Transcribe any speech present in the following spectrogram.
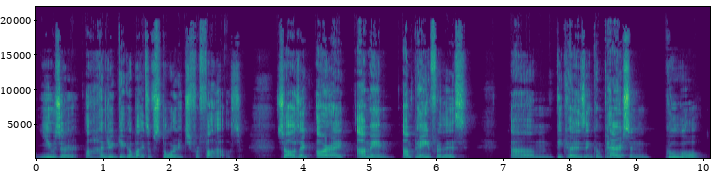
user a hundred gigabytes of storage for files. So I was like, all right, I'm in. I'm paying for this. Um, because in comparison, Google,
